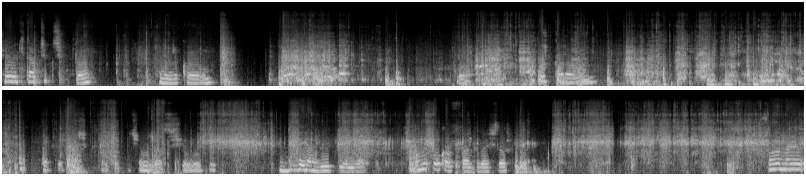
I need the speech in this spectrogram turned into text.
Şöyle bir kitapçık çıktı. Kenara koyalım. Bu. Çıkaralım. Şey oldu. Bayağı büyük bir yerde. Ama çok hafif arkadaşlar. Sonra ben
